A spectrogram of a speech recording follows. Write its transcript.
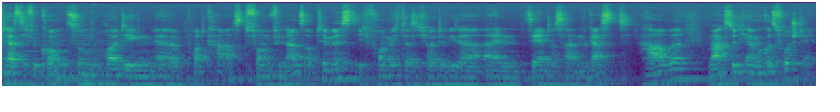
Und herzlich willkommen zum heutigen äh, Podcast vom Finanzoptimist. Ich freue mich, dass ich heute wieder einen sehr interessanten Gast habe. Magst du dich einmal kurz vorstellen?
